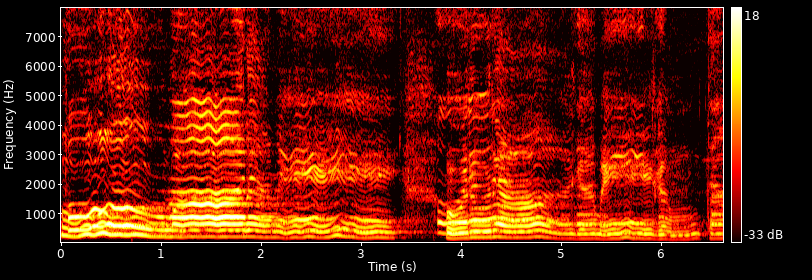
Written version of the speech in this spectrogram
പൂമാനമേ ഒരു രാഗമേഘം താ.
